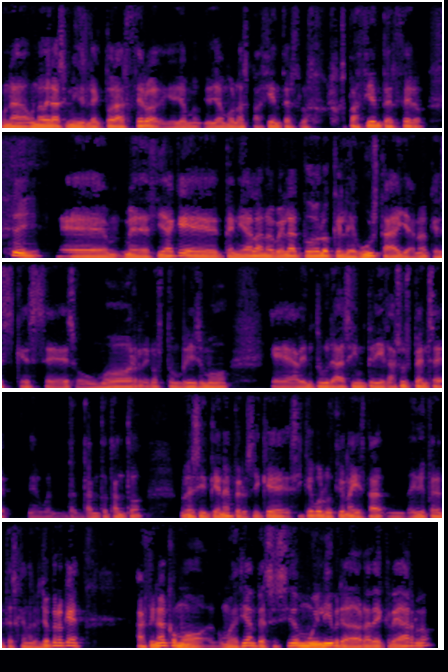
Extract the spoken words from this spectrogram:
una, una de las mis lectoras cero, yo llamo, yo llamo las pacientes, los, pacientes cero, sí. Eh, me decía que tenía la novela todo lo que le gusta a ella, ¿no? Que es, que es eso, humor, costumbrismo, eh, aventuras, intriga, suspense, eh, bueno, tanto, tanto, no sé si tiene, pero sí que, sí que evoluciona y está, hay diferentes géneros. Yo creo que al final, como, como decía antes, he sido muy libre a la hora de crearlo.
